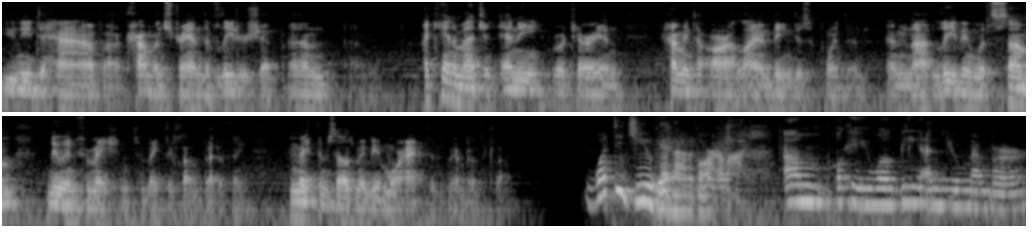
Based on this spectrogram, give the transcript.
you need to have a common strand of leadership. And I can't imagine any Rotarian coming to RLI and being disappointed and not leaving with some new information to make the club a better thing and make themselves maybe a more active member of the club. What did you get out of RLI? Um, okay, well, being a new member,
